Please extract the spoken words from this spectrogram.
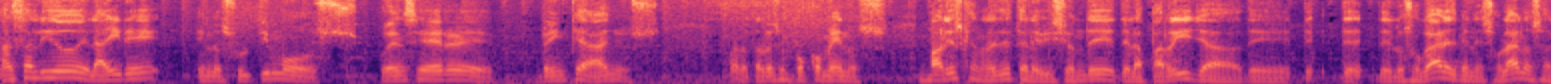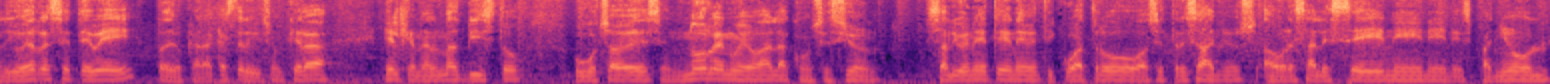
Han salido del aire en los últimos, pueden ser 20 eh, años, bueno, tal vez un poco menos, varios canales de televisión de, la parrilla, de, de, los hogares venezolanos. Salió RCTV, Radio Caracas Televisión, que era el canal más visto. Hugo Chávez no renueva la concesión. Salió en ETN 24 hace tres años, ahora sale CNN en español.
